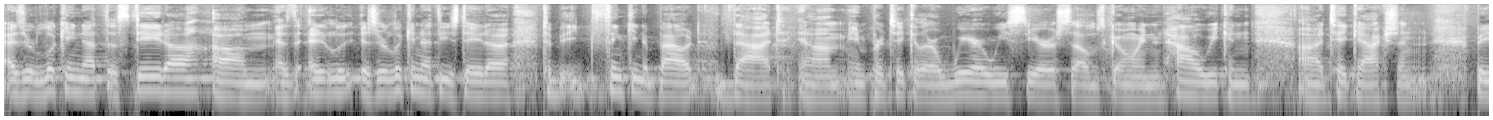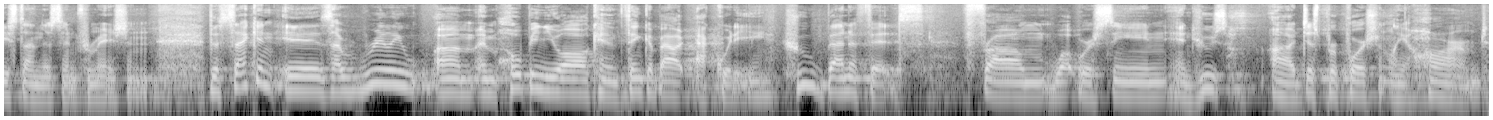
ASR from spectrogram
as you're looking at this data, um, as, as you're looking at these data, to be thinking about that um, in particular, where we see ourselves going and how we can uh, take action based on this information. The second is I really um, am hoping you all can think about equity. Who benefits from what we're seeing and who's uh, disproportionately harmed.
